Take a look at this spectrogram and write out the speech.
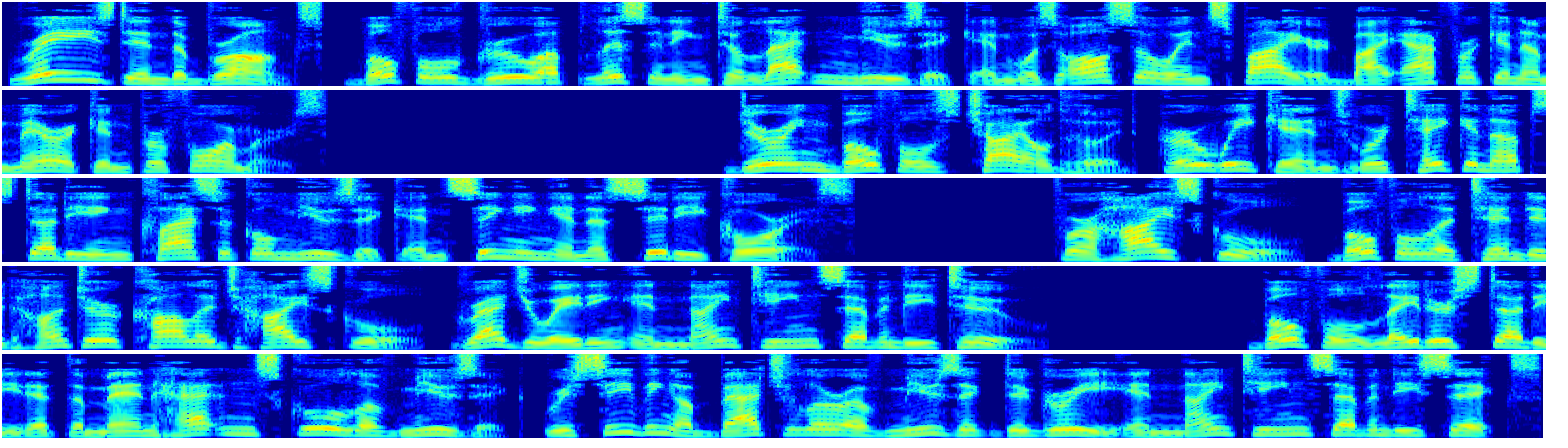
Raised in the Bronx, Bofill grew up listening to Latin music and was also inspired by African American performers. During Bofill's childhood, her weekends were taken up studying classical music and singing in a city chorus. For high school, Bofill attended Hunter College High School, graduating in 1972. Bofill later studied at the Manhattan School of Music, receiving a Bachelor of Music degree in 1976.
